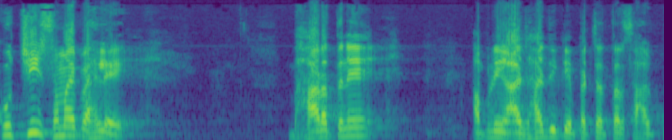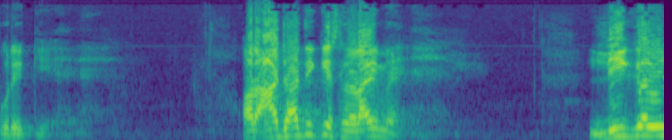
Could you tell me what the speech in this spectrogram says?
कुछ ही समय पहले भारत ने अपनी आज़ादी के 75 साल पूरे किए हैं। और आज़ादी की इस लड़ाई में लीगल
